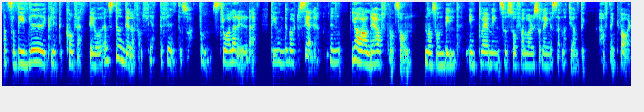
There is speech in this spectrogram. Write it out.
Alltså det blir lite konfetti och en stund i alla fall jättefint och så. De strålar i det där. Det är underbart att se det. Men jag har aldrig haft någon sån, någon sån bild. Inte vad jag minns och i så fall var det så länge sedan att jag inte haft den kvar.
